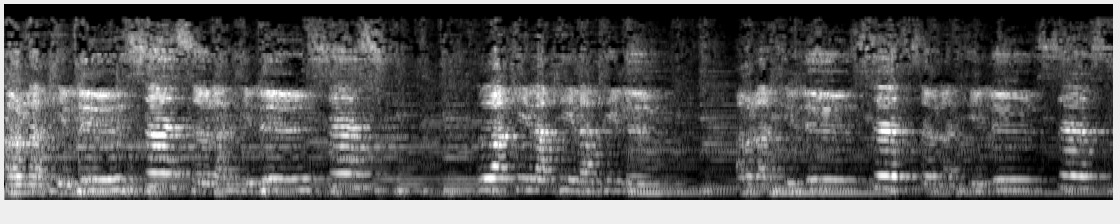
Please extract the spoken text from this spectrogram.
Oh lucky losers, oh lucky losers. Lucky, lucky, lucky loo. Oh lucky losers, oh lucky losers.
